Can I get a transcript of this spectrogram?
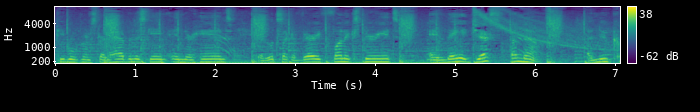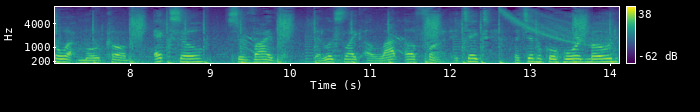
people are going to start having this game in their hands. It looks like a very fun experience, and they just announced a new co-op mode called Exo Survival that looks like a lot of fun. It takes the typical horde mode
